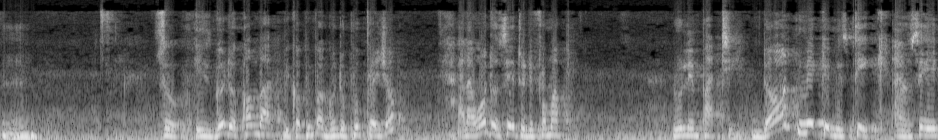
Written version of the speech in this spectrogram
Mm. so he's going to come back because people are going to put pressure. And i want to say to the former ruling party don't make a mistake and say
